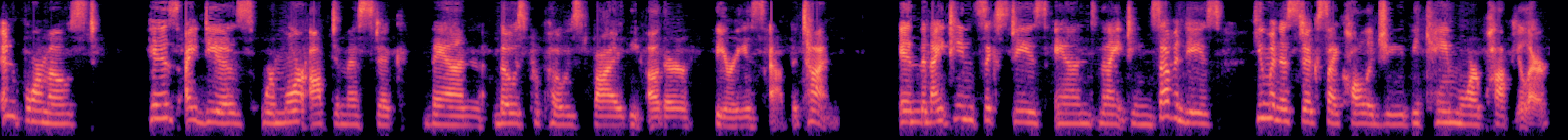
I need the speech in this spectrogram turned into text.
and foremost, his ideas were more optimistic than those proposed by the other theories at the time. In the 1960s and the 1970s, humanistic psychology became more popular,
